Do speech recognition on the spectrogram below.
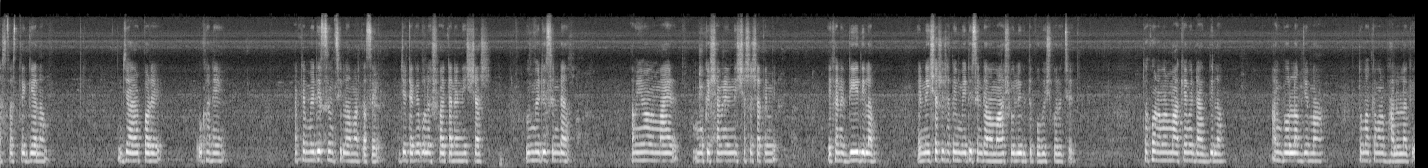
আস্তে আস্তে গেলাম। যাওয়ার পরে ওখানে একটা মেডিসিন ছিল আমার কাছে, যেটাকে বলে শয়তানের নিঃশ্বাস। ওই মেডিসিনটা আমি আমার মায়ের মুখের সামনে নিঃশ্বাসের সাথে এখানে দিয়ে দিলাম। এই নিঃশ্বাসের সাথে মেডিসিনটা আমার মার শরীরের ভিতরে প্রবেশ করেছে। তখন আমার মাকে আমি ডাক দিলাম। আমি বললাম যে, মা, তোমাকে আমার ভালো লাগে।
